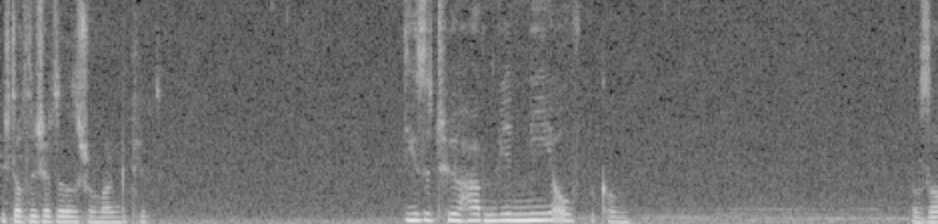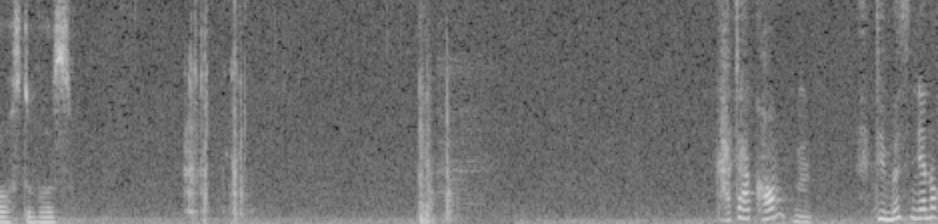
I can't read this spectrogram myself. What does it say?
Ich dachte, ich hätte das schon mal angeklickt. Diese Tür haben wir nie aufbekommen. Da sagst du was. Katakomben. Die müssen ja noch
